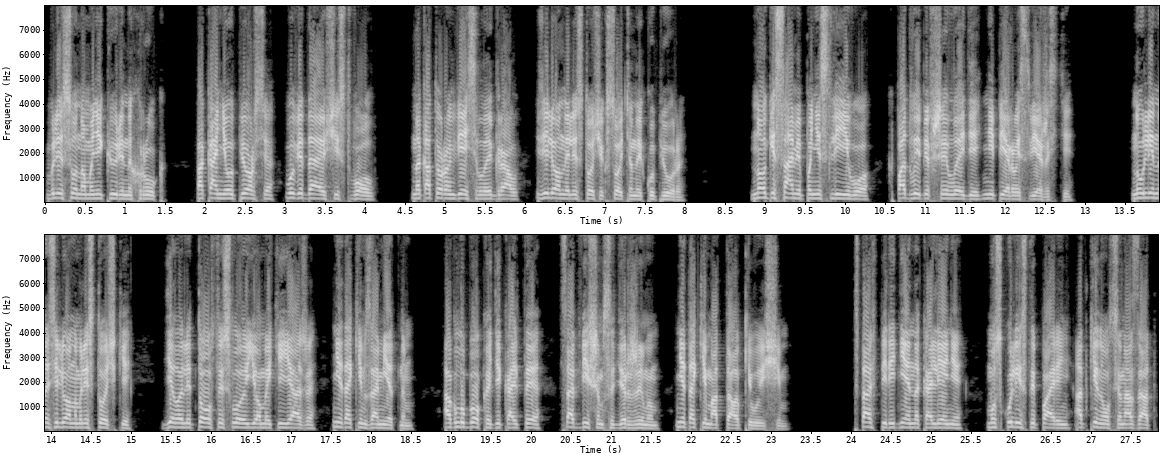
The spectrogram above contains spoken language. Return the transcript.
в лесу на маникюренных рук, пока не уперся в увядающий ствол, на котором весело играл зеленый листочек сотенной купюры. Ноги сами понесли его к подвыпившей леди не первой свежести. Нули на зеленом листочке делали толстый слой ее макияжа не таким заметным, а глубокое декольте с обвисшим содержимым не таким отталкивающим. Став перед ней на колени, мускулистый парень откинулся назад,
